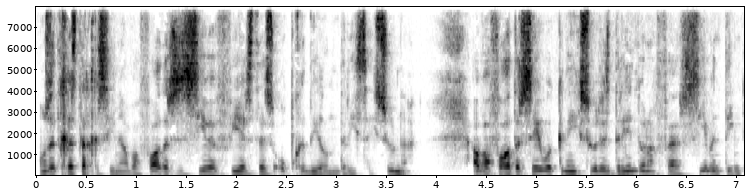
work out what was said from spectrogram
Ons het gister gesien Abba Vader se sewe feeste is opgedeel in 3 seisoene. Abba Vader sê ook in Eksodus 23 vers 17:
